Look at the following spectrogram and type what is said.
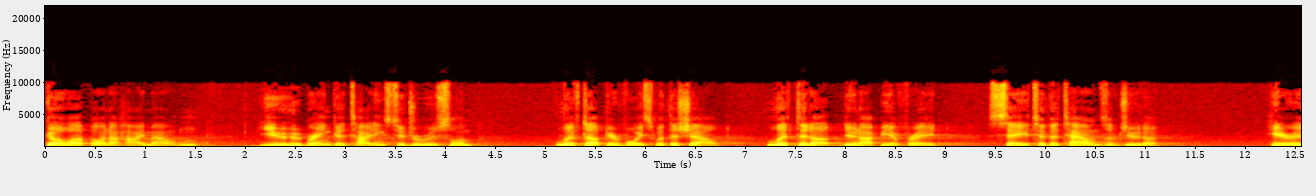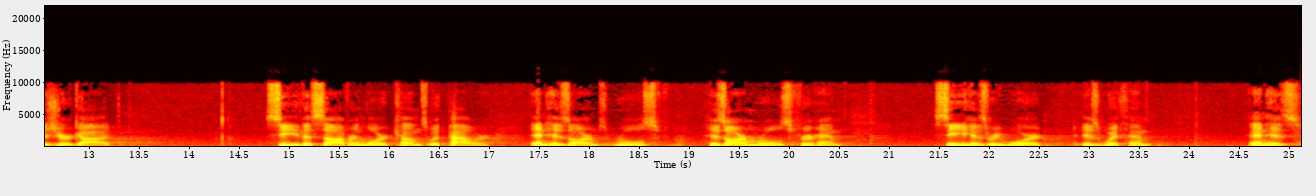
go up on a high mountain. You who bring good tidings to Jerusalem, lift up your voice with a shout. Lift it up, do not be afraid. Say to the towns of Judah, Here is your God. See, the sovereign Lord comes with power, and his arms rules his arm rules for him. See his reward is with him, and his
